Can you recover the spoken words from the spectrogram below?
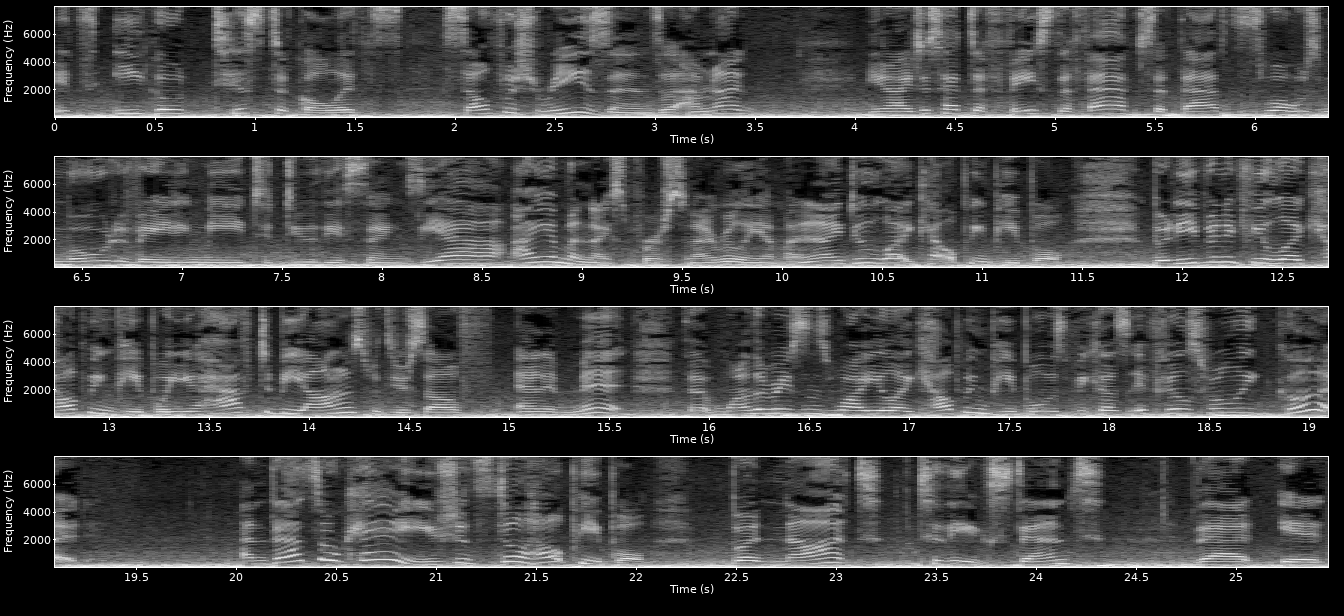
it's egotistical, it's selfish reasons. I'm not you know, I just had to face the facts that that's what was motivating me to do these things. Yeah, I am a nice person. I really am. And I do like helping people. But even if you like helping people, you have to be honest with yourself and admit that one of the reasons why you like helping people is because it feels really good. And that's okay. You should still help people, but not to the extent that it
